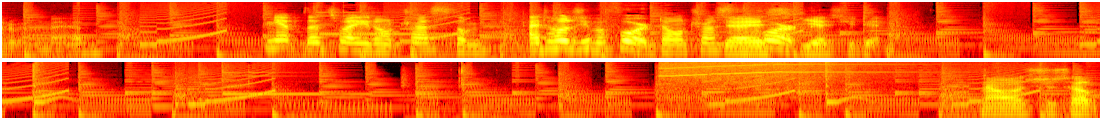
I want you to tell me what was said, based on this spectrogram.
Could have been bad. Yep, that's why you don't trust them. I told you before, don't trust the Yes, yes, you did. Now let's just hope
